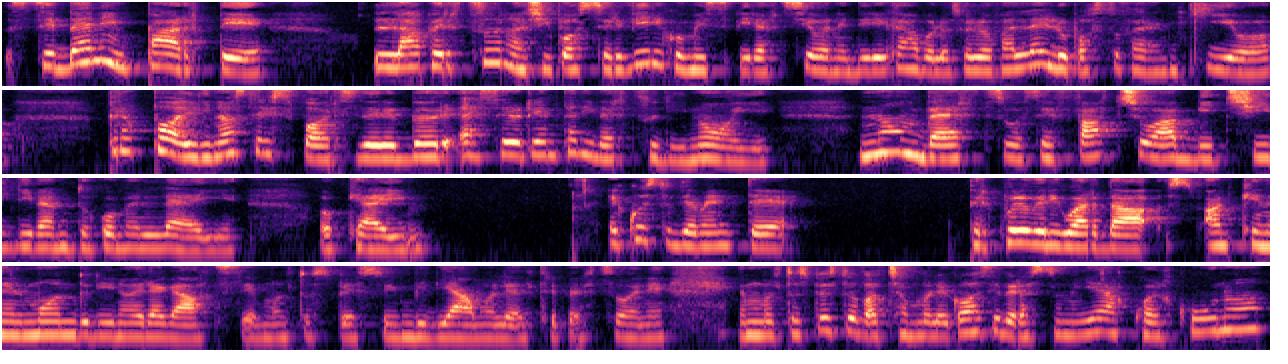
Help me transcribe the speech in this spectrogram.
sebbene in parte la persona ci può servire come ispirazione, dire cavolo, se lo fa lei lo posso fare anch'io. Però poi i nostri sforzi dovrebbero essere orientati verso di noi, non verso se faccio A, B, C divento come lei, ok? E questo ovviamente per quello che riguarda anche nel mondo di noi ragazze, molto spesso invidiamo le altre persone e molto spesso facciamo le cose per assomigliare a qualcuno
